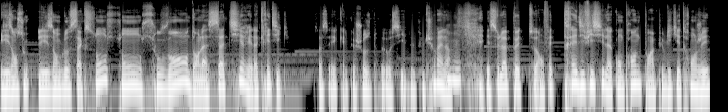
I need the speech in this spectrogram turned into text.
Et les anglo-saxons sont souvent dans la satire et la critique. Ça, c'est quelque chose de- aussi de culturel. hein. Mhm. Et cela peut être en fait très difficile à comprendre pour un public étranger.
